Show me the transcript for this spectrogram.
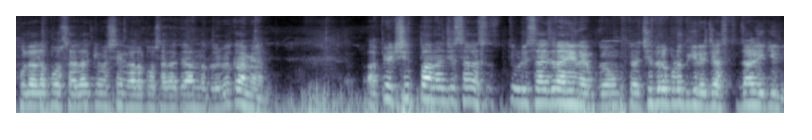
फुलाला पोसायला किंवा शेंगाला पोसायला ते अन्नद्रव्य कामी आणणे. अपेक्षित पानांची तेवढी साईज राहिली नाही किंवा छिद्र पडत गेले जास्त जाळी केली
